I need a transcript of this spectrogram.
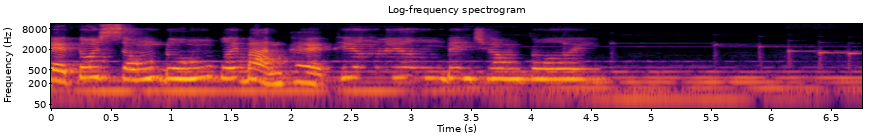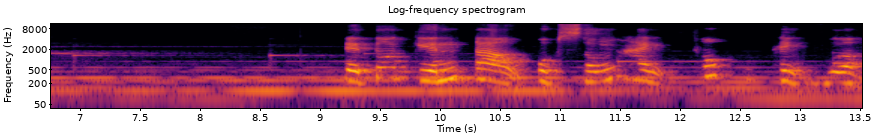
Để tôi sống đúng với bản thể thiêng liêng bên trong tôi. Để tôi kiến tạo cuộc sống hạnh phúc, thịnh vượng.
